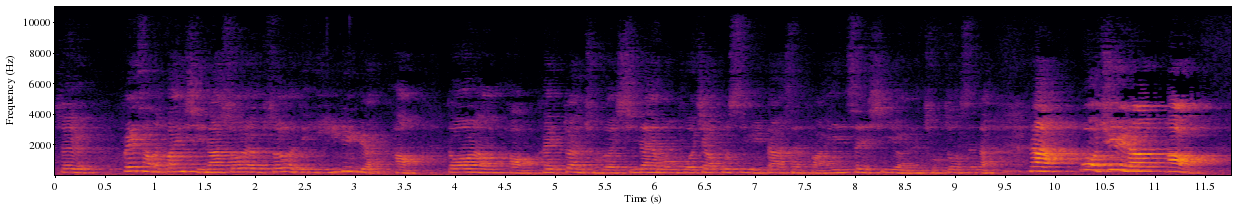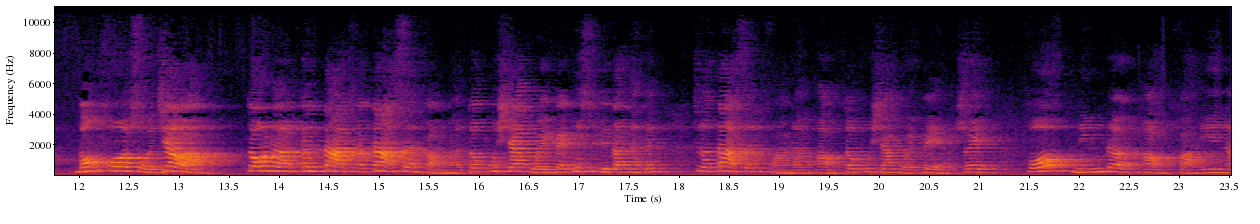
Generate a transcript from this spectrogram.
所以非常的欢喜呢，所有所有的疑虑啊，啊，都呢，哦，可以断除了。西代蒙佛教不思于大圣法因圣希有人除众生了。那过去呢，啊，蒙佛所教啊，都呢跟大这个大圣法呢都不相违背，不思于大圣跟这个大圣法呢，啊，都不相违背啊。所以佛您的啊法音呢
